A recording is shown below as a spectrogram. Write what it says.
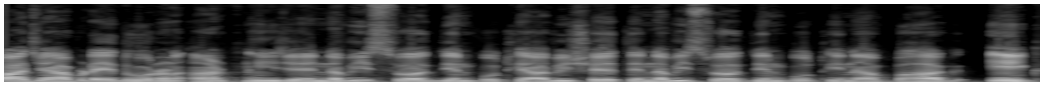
આજે આપણે ધોરણ આઠની જે નવી સ્વ અધ્યયન પોથી આવી છે, તે નવી સ્વ અધ્યયન પોથીના ભાગ એક.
